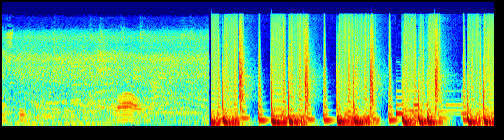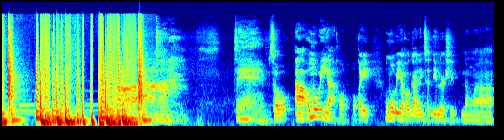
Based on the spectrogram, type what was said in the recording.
Astig. Wow. Damn. So, ah umuwi nga ako. Okay? Umuwi ako galing sa dealership ng ah,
